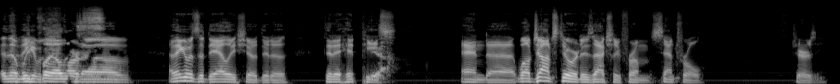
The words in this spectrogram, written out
and then we play all this. of. I think it was the Daily Show did a did a hit piece, and uh, well, Jon Stewart is actually from Central Jersey.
